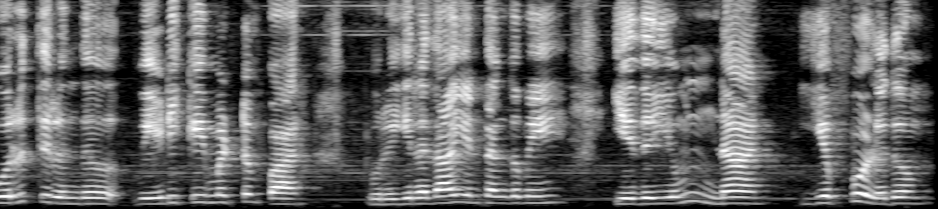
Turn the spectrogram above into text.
பொறுத்திருந்து வேடிக்கை மட்டும் பார். புரிகிறதா என் தங்கமே? எதையும் நான் எப்பொழுதும்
